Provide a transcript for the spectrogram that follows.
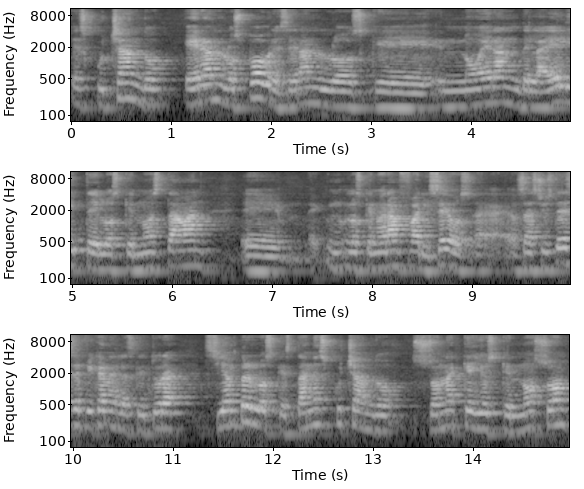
escuchando eran los pobres, eran los que no eran de la élite, los que no estaban, eh, los que no eran fariseos. Eh, o sea, si ustedes se fijan en la escritura, siempre los que están escuchando son aquellos que no son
